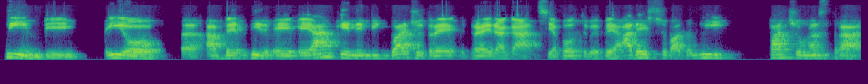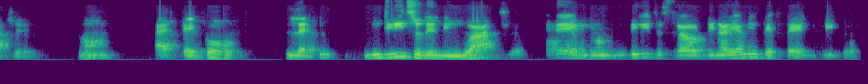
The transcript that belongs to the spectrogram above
Quindi io eh, avvertire e, e, anche nel linguaggio tra, tra, i ragazzi a volte beh, adesso vado lì faccio una strage no? Eh, ecco l'utilizzo del linguaggio è un utilizzo straordinariamente bellico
